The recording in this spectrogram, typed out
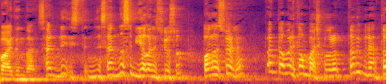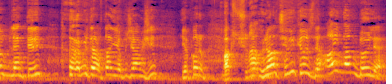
Biden'da. Sen ne, iste, sen nasıl bir yalan istiyorsun? Bana söyle. Ben de Amerikan başkanı olarak tabii Bülent, tabii Bülent derim. Öbür taraftan yapacağım işi yaparım. Bak şuna Ünal Çeviköz de aynen böyle.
